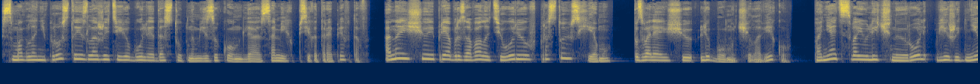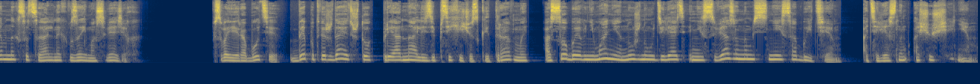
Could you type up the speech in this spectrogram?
смогла не просто изложить ее более доступным языком для самих психотерапевтов, она еще и преобразовала теорию в простую схему, позволяющую любому человеку понять свою личную роль в ежедневных социальных взаимосвязях. В своей работе Деп утверждает, что при анализе психической травмы особое внимание нужно уделять не связанным с ней событиям, а телесным ощущениям.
